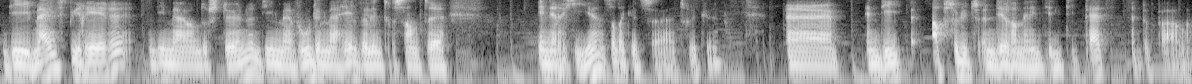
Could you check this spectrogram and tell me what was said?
Die mij inspireren, die mij ondersteunen, die mij voeden met heel veel interessante energieën, zal ik het zo uitdrukken. Eh, en die absoluut een deel van mijn identiteit bepalen.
